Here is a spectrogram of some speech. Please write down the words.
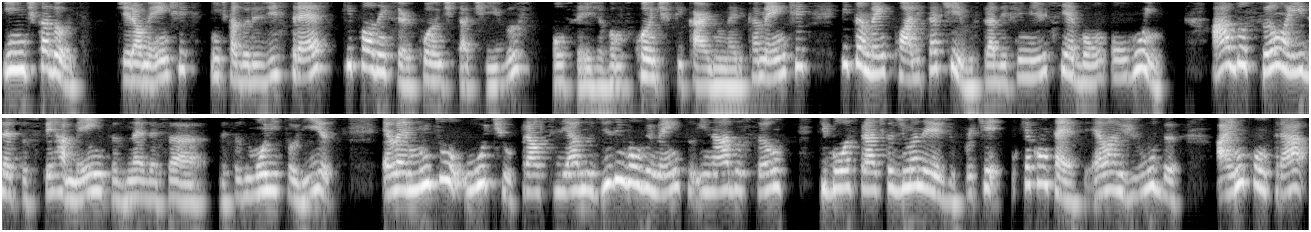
e indicadores. Geralmente, indicadores de estresse que podem ser quantitativos, ou seja, vamos quantificar numericamente, e também qualitativos, para definir se é bom ou ruim. A adoção aí dessas ferramentas, né, dessa, dessas monitorias, ela é muito útil para auxiliar no desenvolvimento e na adoção de boas práticas de manejo, porque o que acontece? Ela ajuda a encontrar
